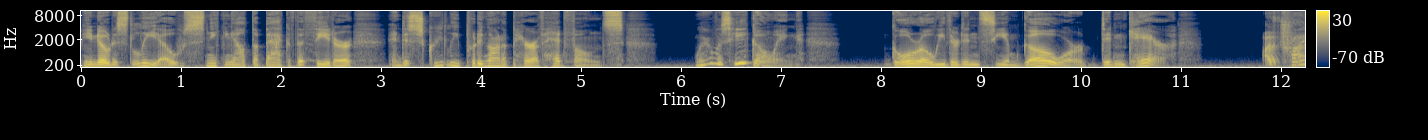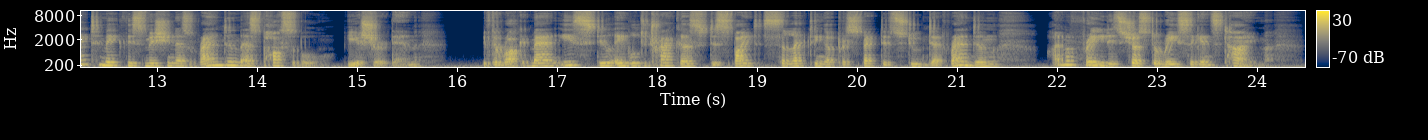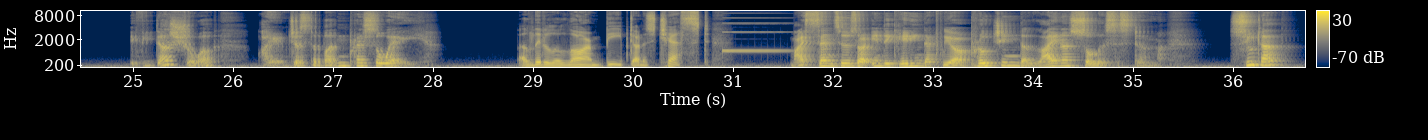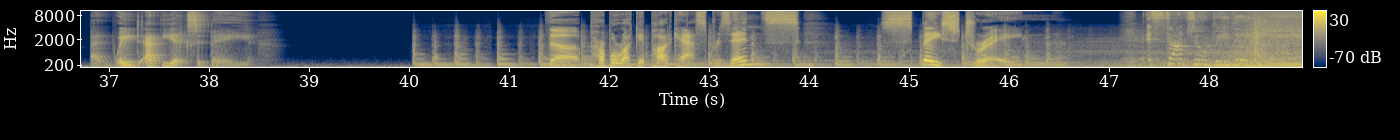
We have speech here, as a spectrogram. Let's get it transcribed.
He noticed Leo sneaking out the back of the theater and discreetly putting on a pair of headphones. Where was he going? Goro either didn't see him go or didn't care. I've tried to make this mission as random as possible, he assured them. If the Rocket Man is still able to track us despite selecting a prospective student at random, I'm afraid it's just a race against time. If he does show up, I am just a button press away. A little alarm beeped on his chest. My sensors are indicating that we are approaching the Lyner solar system. Suit up and wait at the exit bay. The Purple Rocket Podcast presents Space Train. It's time to be the hero.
